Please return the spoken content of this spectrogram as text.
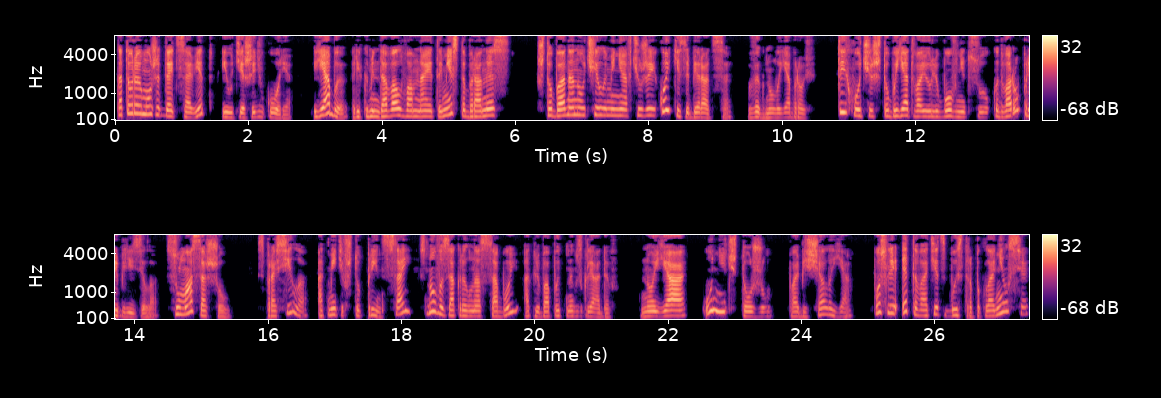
которая может дать совет и утешить в горе. Я бы рекомендовал вам на это место баронесс, чтобы она научила меня в чужие койки забираться, выгнула я бровь. Ты хочешь, чтобы я твою любовницу ко двору приблизила? С ума сошел? Спросила, отметив, что принц Сай снова закрыл нас с собой от любопытных взглядов. Но я уничтожу, пообещала я. После этого отец быстро поклонился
